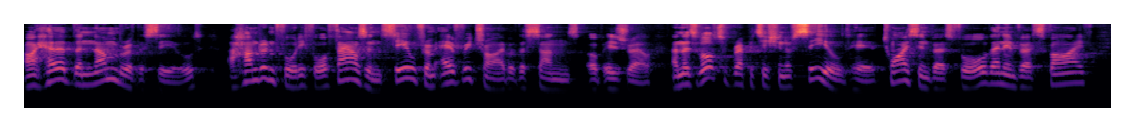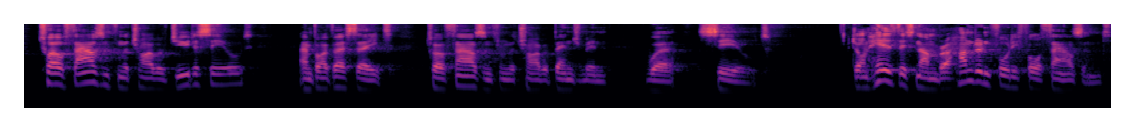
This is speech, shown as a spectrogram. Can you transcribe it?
I heard the number of the sealed 144,000, sealed from every tribe of the sons of Israel. And there's lots of repetition of sealed here, twice in verse 4, then in verse 5, 12,000 from the tribe of Judah sealed, and by verse 8, 12,000 from the tribe of Benjamin were sealed. John hears this number, 144,000.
